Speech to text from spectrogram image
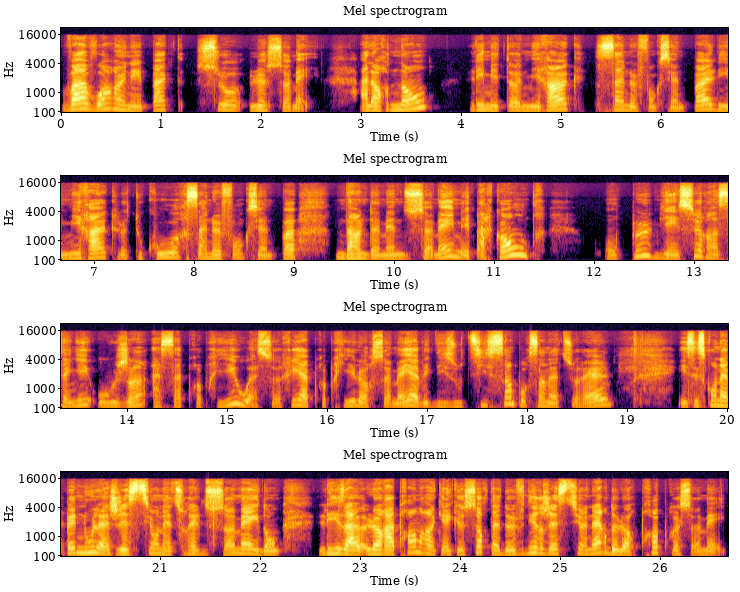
va avoir un impact sur le sommeil. Alors non, les méthodes miracles, ça ne fonctionne pas. Les miracles tout court, ça ne fonctionne pas dans le domaine du sommeil. Mais par contre, on peut bien sûr enseigner aux gens à s'approprier ou à se réapproprier leur sommeil avec des outils 100% naturels et c'est ce qu'on appelle, nous, la gestion naturelle du sommeil. Donc, leur apprendre en quelque sorte à devenir gestionnaires de leur propre sommeil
